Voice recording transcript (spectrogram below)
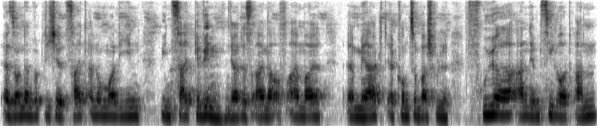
äh, sondern wirkliche Zeitanomalien wie ein Zeitgewinn, ja, dass einer auf einmal äh, merkt, er kommt zum Beispiel früher an dem Zielort an,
